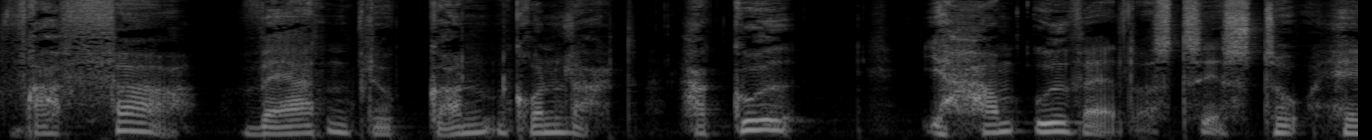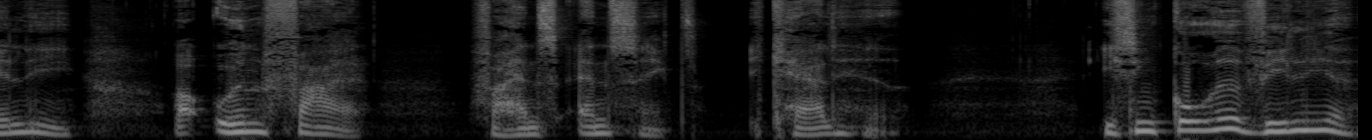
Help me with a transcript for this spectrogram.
Fra før verden blev grundlagt, har Gud i ham udvalgt os til at stå hellige og uden fejl for hans ansigt i kærlighed. I sin gode vilje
